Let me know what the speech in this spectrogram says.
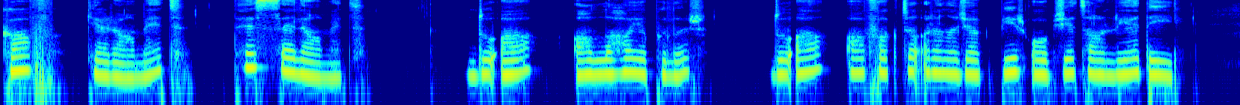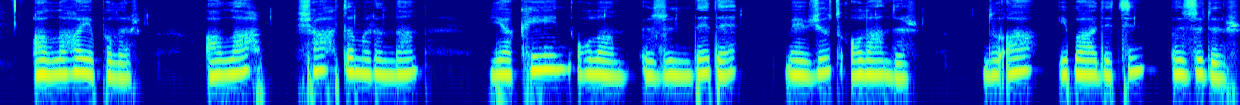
Kaf keramet, Tes selamet. Dua Allah'a yapılır. Dua afakta aranacak bir obje Tanrı'ya değil. Allah'a yapılır. Allah şah damarından yakın olan özünde de mevcut olandır. Dua ibadetin özüdür.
